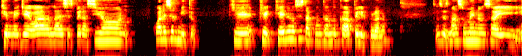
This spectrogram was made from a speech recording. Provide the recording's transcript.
que me lleva a la desesperación. ¿Cuál es el mito? ¿Qué, qué, qué nos está contando cada película, no? Entonces, más o menos ahí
